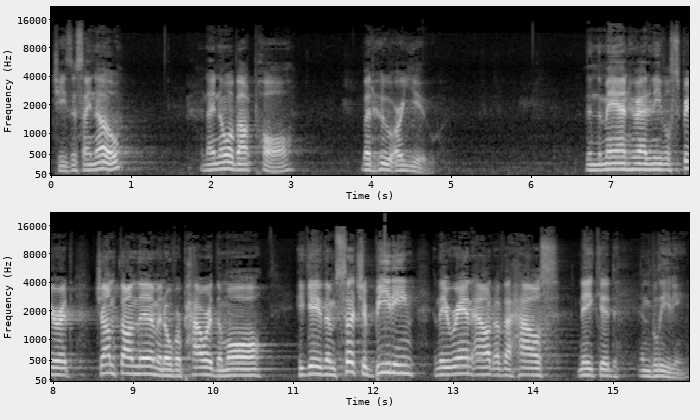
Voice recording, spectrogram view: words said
Jesus, I know, and I know about Paul, but who are you? Then the man who had an evil spirit jumped on them and overpowered them all. He gave them such a beating, and they ran out of the house naked and bleeding.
